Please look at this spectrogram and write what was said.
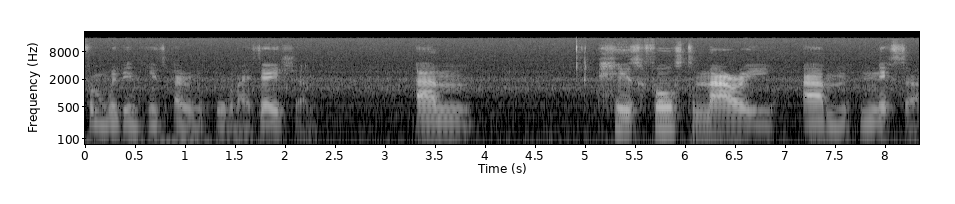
from within his own organization. Um, he is forced to marry um, Nyssa,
